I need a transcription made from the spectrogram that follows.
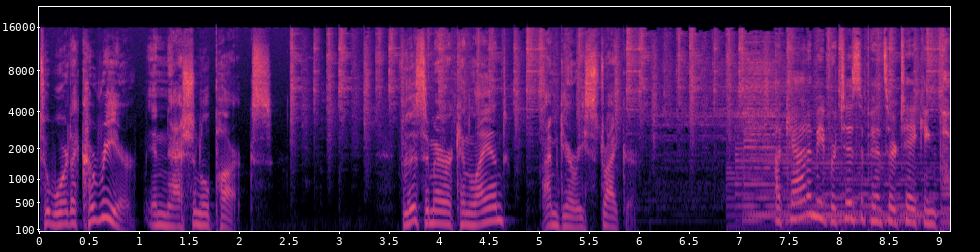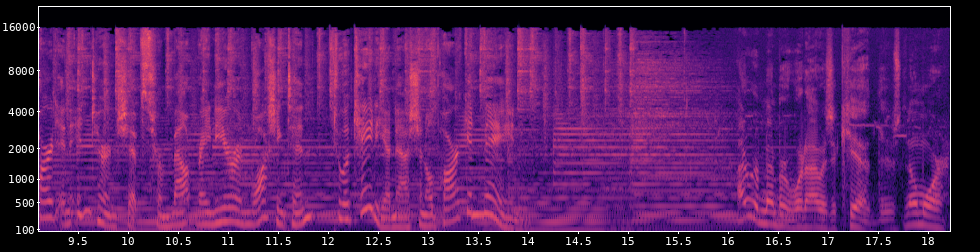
toward a career in national parks. For This American Land, I'm Gary Strieker. Academy participants are taking part in internships from Mount Rainier in Washington to Acadia National Park in Maine. I remember when I was a kid, there's no more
